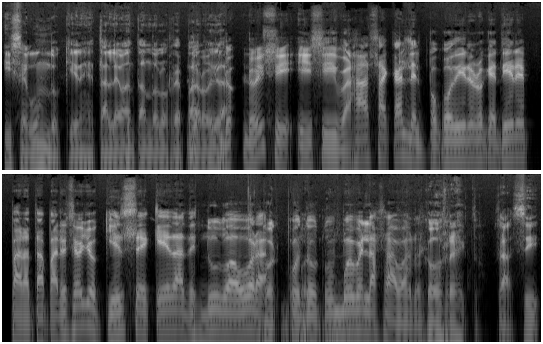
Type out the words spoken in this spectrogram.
y segundo, quienes están levantando los reparos y No, no, y, si, y si vas a sacar del poco dinero que tienes para tapar ese hoyo, ¿quién se queda desnudo ahora Por- cuando por- tú mueves la sábana? Correcto. O sea, si,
